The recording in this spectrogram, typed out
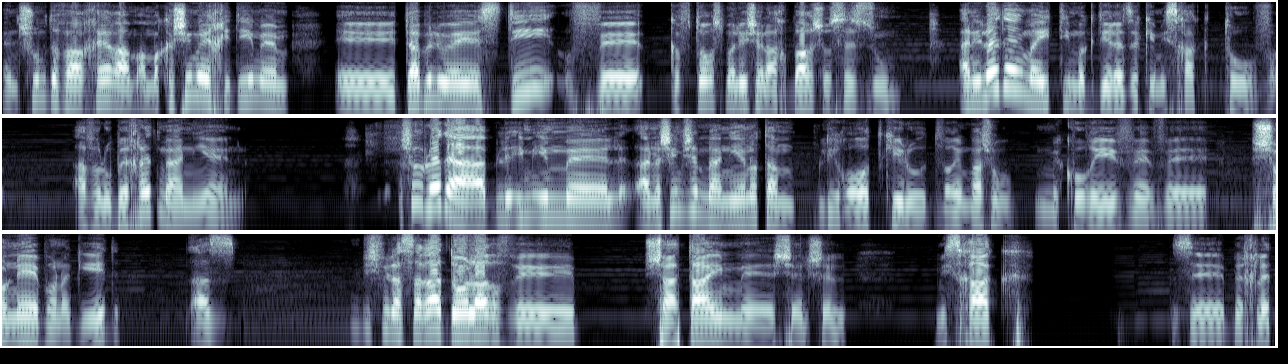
אין שום דבר אחר, המקשים היחידים הם uh, אה, WASD וכפתור שמאלי של העכבר שעושה זום. אני לא יודע אם הייתי מגדיר את זה כמשחק טוב, אבל הוא בהחלט מעניין. שוב, לא יודע, עם, עם אה, אנשים שמעניין אותם לראות כאילו דברים, משהו מקורי ו, ושונה בוא נגיד, אז בשביל עשרה דולר ושעתיים אה, של, של משחק, זה בהחלט,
